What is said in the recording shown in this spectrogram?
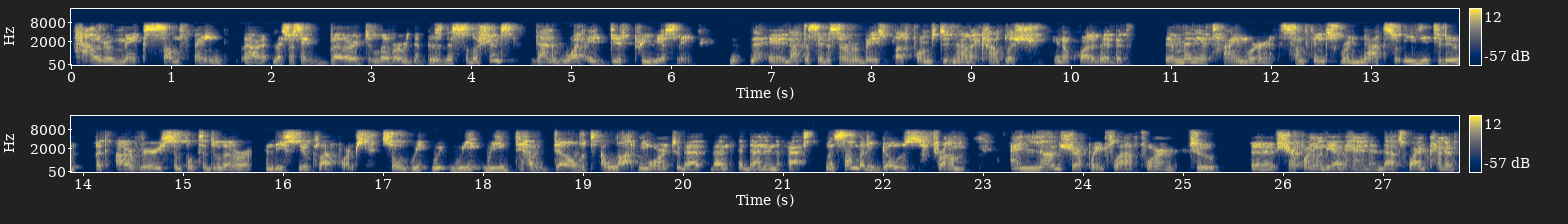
how to make something, uh, let's just say, better deliver the business solutions than what it did previously. Uh, not to say the server-based platforms did not accomplish, you know, quite a bit, but there are many a time where some things were not so easy to do, but are very simple to deliver in these new platforms. So we, we, we, we have delved a lot more into that than, than in the past. When somebody goes from a non-SharePoint platform to uh, SharePoint on the other hand. And that's why I'm kind of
